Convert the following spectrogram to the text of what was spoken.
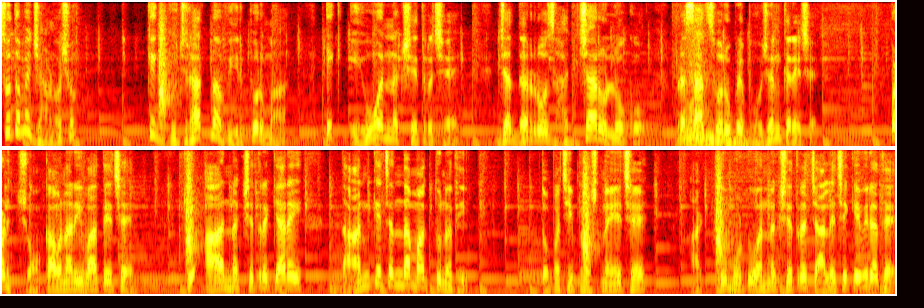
શું તમે જાણો છો કે ગુજરાતના વીરપુરમાં એક એવું અન્નક્ષેત્ર છે જ્યાં દરરોજ હજારો લોકો પ્રસાદ સ્વરૂપે ભોજન કરે છે? પણ ચોંકાવનારી વાત એ છે કે આ અન્નક્ષેત્ર ક્યારેય દાન કે ચંદા માગતું નથી. તો પછી પ્રશ્ન એ છે, આટલું મોટું અન્નક્ષેત્ર ચાલે છે કેવી રીતે?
